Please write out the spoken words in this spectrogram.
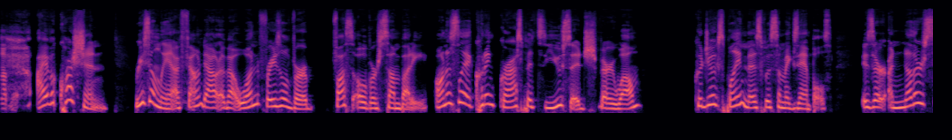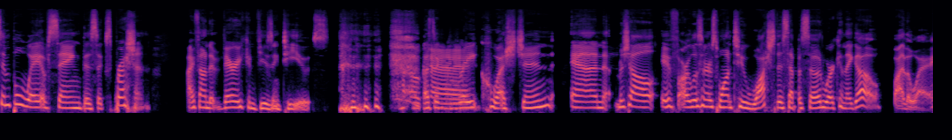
Love it. I have a question. Recently, I found out about one phrasal verb, fuss over somebody. Honestly, I couldn't grasp its usage very well. Could you explain this with some examples? Is there another simple way of saying this expression? I found it very confusing to use. That's a great question. And Michelle, if our listeners want to watch this episode, where can they go? By the way,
